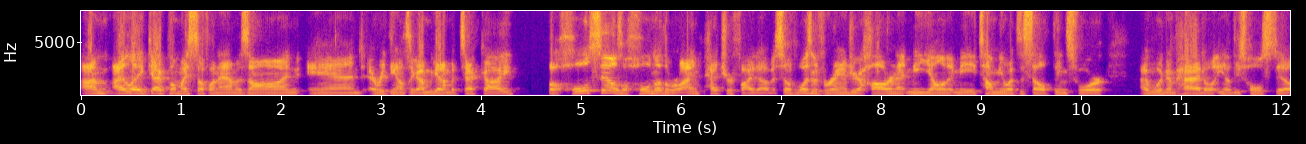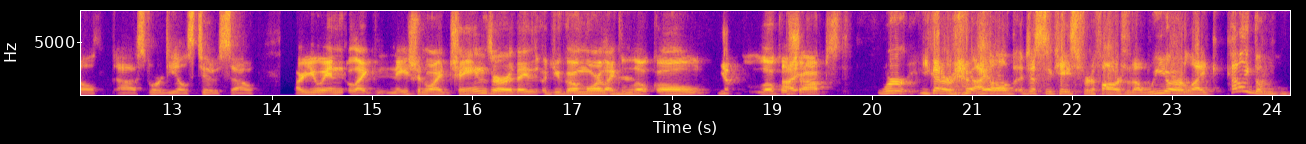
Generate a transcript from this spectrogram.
I'm I like I put my stuff on Amazon and everything else. Like I'm again, I'm a tech guy, but wholesale is a whole nother world. I'm petrified of it. So if it wasn't for Andrea hollering at me, yelling at me, telling me what to sell things for, I wouldn't have had you know these wholesale uh, store deals too. So are you in like nationwide chains or are they do you go more like mm-hmm. local yep. Local I, shops? We're you gotta I all just in case for the followers know, we are like kind of like the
